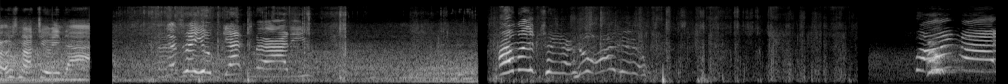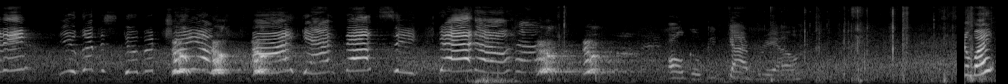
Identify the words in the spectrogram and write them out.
I was not doing that. That's what you get, Maddie. I'm on the trainer. No, I do. Fine, Maddie. You got the stupid trio. I get Lexi. Battle. I'll go get Gabrielle. What?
